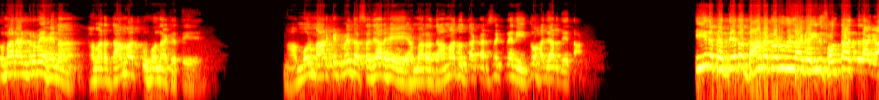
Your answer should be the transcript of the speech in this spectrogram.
తుమారా అండ్రమే అయినా హమారా దామాత్కు హోనా కతే को होना कहते हैं मामूल मार्केट में दस हजार है हमारा दामाद उतना कर सकते नहीं तो हजार देता ఈయన పెద్ద ఏదో దానకరుడు లాగా ఈయన సొంత లాగా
